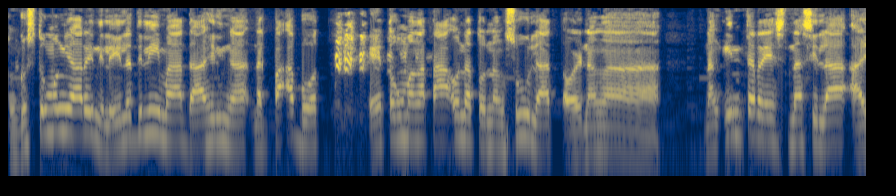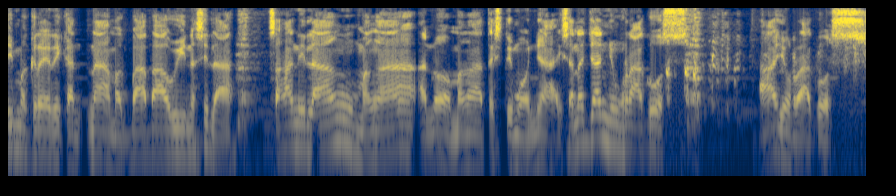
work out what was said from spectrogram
Ang gustong mangyari ni Leila de Lima dahil nga nagpaabot etong mga tao na to ng sulat or ng ah, ng interest na sila ay magre-recant na, magbabawi na sila sa kanilang mga ano, mga testimonya. Isa na diyan yung Ragos. Ah, yung Ragos.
